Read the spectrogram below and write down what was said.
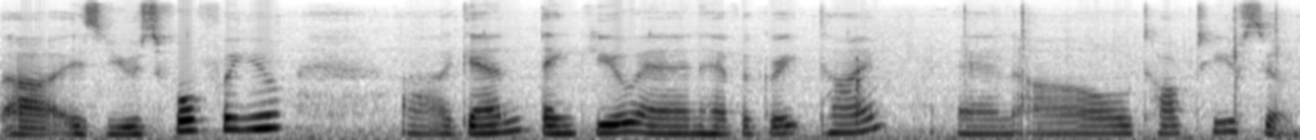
uh, is useful for you. Uh, again, thank you and have a great time, and I'll talk to you soon.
